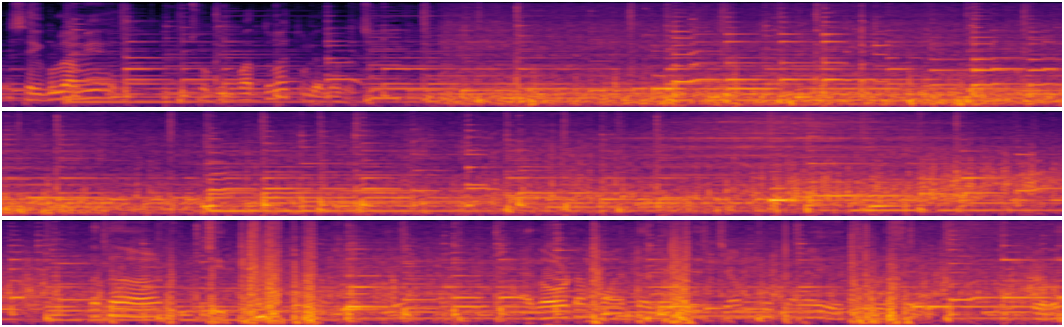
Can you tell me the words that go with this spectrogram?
তো সেইগুলো আমি ছবির মাধ্যমে তুলে ধরেছি। কলকাতার চিত্র এগারোটা পঁয়তাল্লিশে জম্মু টাওয়াই এক্সপ্রেসে করে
